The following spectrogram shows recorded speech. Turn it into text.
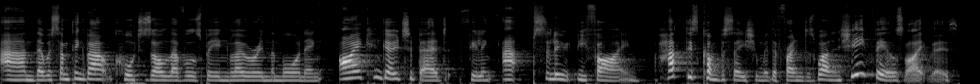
And there was something about cortisol levels being lower in the morning. I can go to bed feeling absolutely fine. I've had this conversation with a friend as well, and she feels like this.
